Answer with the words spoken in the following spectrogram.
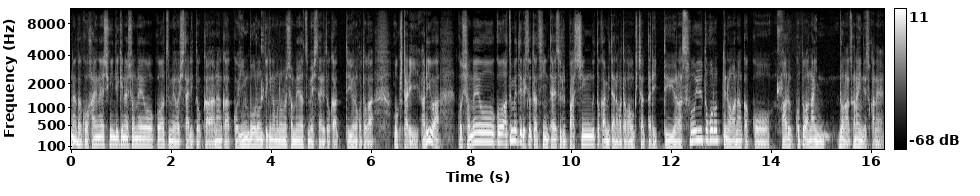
なんかこう排外主義的な署名をこう集めをしたりとかなんかこう陰謀論的なものの署名集めしたりとかっていうようなことが起きたりあるいはこう署名をこう集めてる人たちに対するバッシングとかみたいなことが起きちゃったりっていうようなそういうところっていうのはなんかこうあることはないどうなんですかないんですかね。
